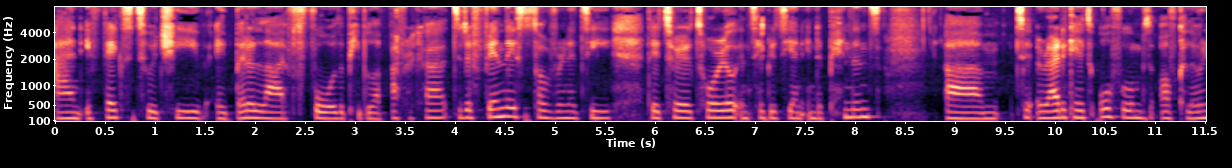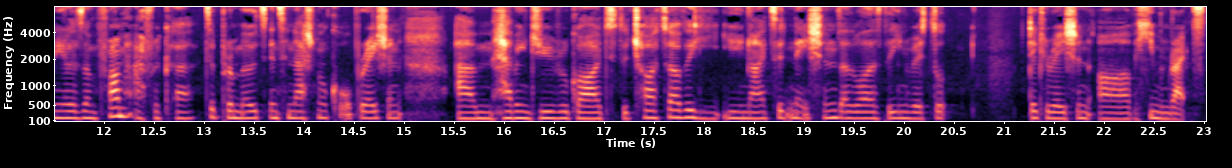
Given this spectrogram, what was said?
and effects to achieve a better life for the people of Africa, to defend their sovereignty, their territorial integrity and independence, um, to eradicate all forms of colonialism from Africa, to promote international cooperation, um, having due regard to the Charter of the United Nations as well as the Universal Declaration of Human Rights.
